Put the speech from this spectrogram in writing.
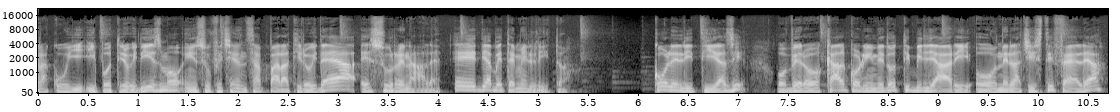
tra cui ipotiroidismo, insufficienza paratiroidea e surrenale, e diabete mellito. Colelitiasi, ovvero calcoli nei dotti biliari o nella cistifelea,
